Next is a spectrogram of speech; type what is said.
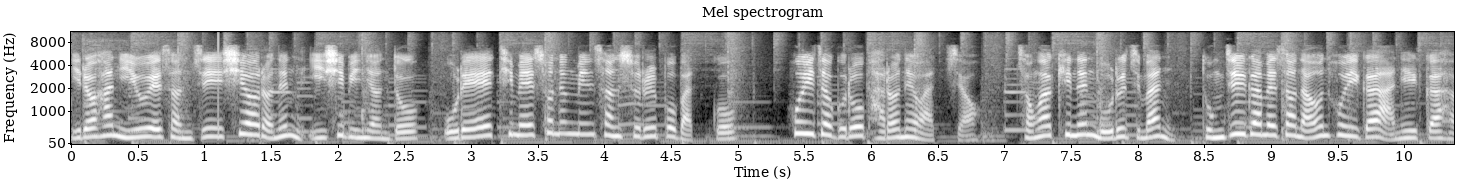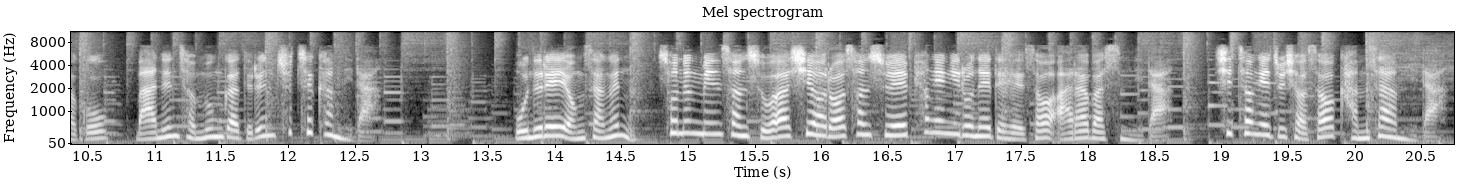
이러한 이유에선지 시어러는 22년도 올해의 팀에 손흥민 선수를 뽑았고 호의적으로 발언해왔죠. 정확히는 모르지만 동질감에서 나온 호의가 아닐까 하고 많은 전문가들은 추측합니다. 오늘의 영상은 손흥민 선수와 시어러 선수의 평행이론에 대해서 알아봤습니다. 시청해주셔서 감사합니다.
